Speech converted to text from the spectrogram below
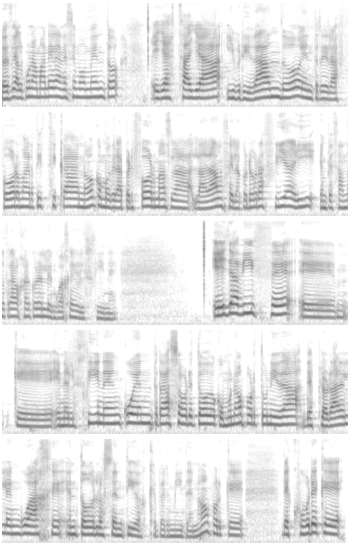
Entonces, de alguna manera, en ese momento, ella está ya hibridando entre la forma artística, ¿no? como de la performance, la, danza y la coreografía, y empezando a trabajar con el lenguaje del cine. Ella dice eh, que en el cine encuentra sobre todo como una oportunidad de explorar el lenguaje en todos los sentidos que permite, ¿no? porque descubre que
